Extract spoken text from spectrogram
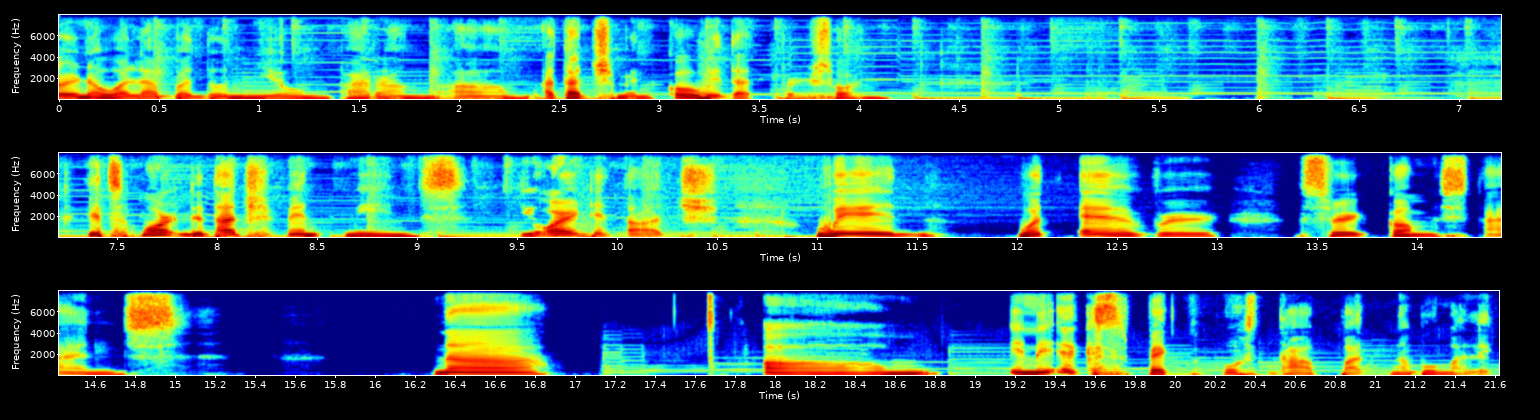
or nawala ba dun yung parang um, attachment ko with that person? It's more detachment means you are detached with whatever circumstance na um ini-expect mo dapat na bumalik.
